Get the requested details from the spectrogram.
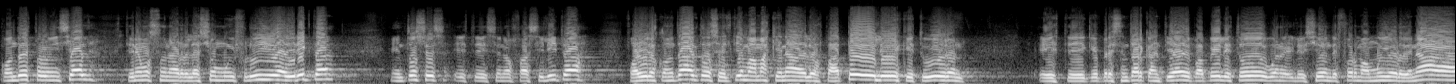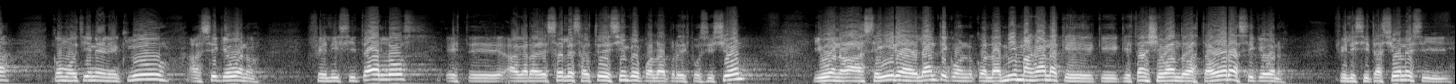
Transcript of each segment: Cuando es provincial tenemos una relación muy fluida, directa, entonces este, se nos facilita por ahí los contactos, el tema más que nada de los papeles que tuvieron este, que presentar cantidad de papeles, todo, y bueno, y lo hicieron de forma muy ordenada, como tienen el club, así que bueno, felicitarlos este, agradecerles a ustedes siempre por la predisposición y bueno, a seguir adelante con, las mismas ganas que, están llevando hasta ahora, así que bueno, felicitaciones y,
